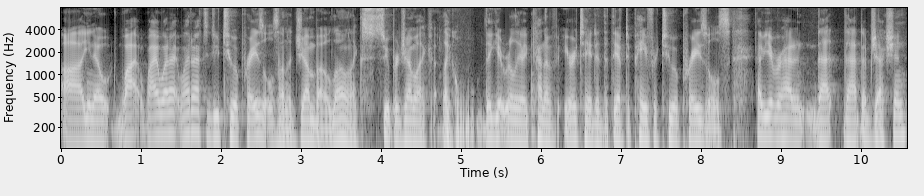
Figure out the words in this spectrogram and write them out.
uh, you know, why why would I why do I have to do two appraisals on a jumbo loan, like super jumbo? Like like they get really like, kind of irritated that they have to pay for two appraisals. Have you ever had that that objection?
